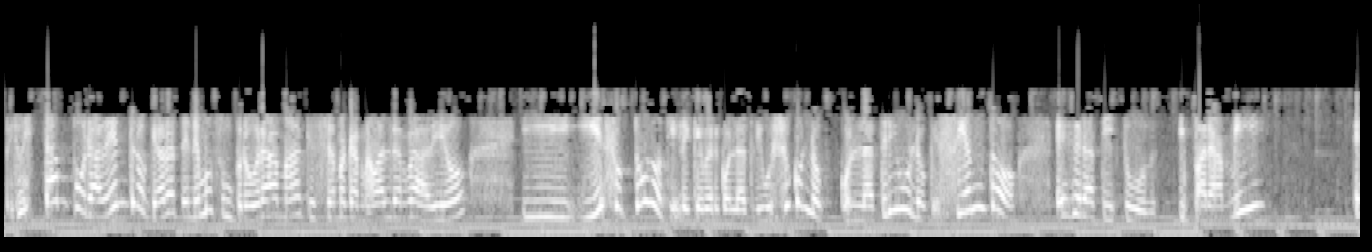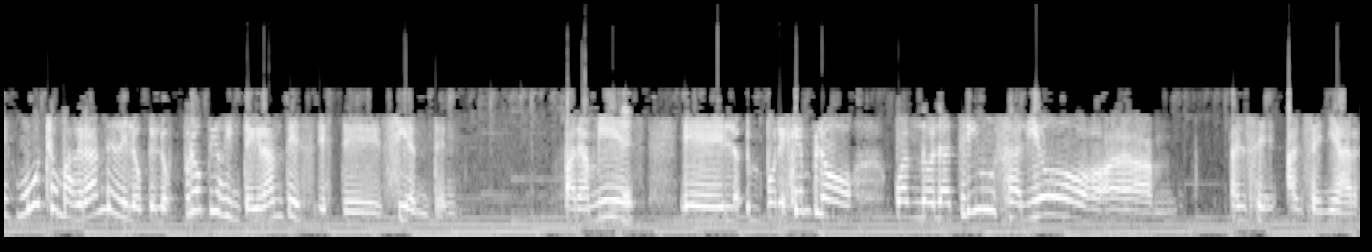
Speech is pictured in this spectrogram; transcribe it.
pero es tan por adentro que ahora tenemos un programa que se llama Carnaval de Radio y, y eso todo tiene que ver con la tribu. Yo con, lo, con la tribu lo que siento es gratitud y para mí es mucho más grande de lo que los propios integrantes este, sienten. Para mí es, eh, por ejemplo, cuando la tribu salió a a, enseñar,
